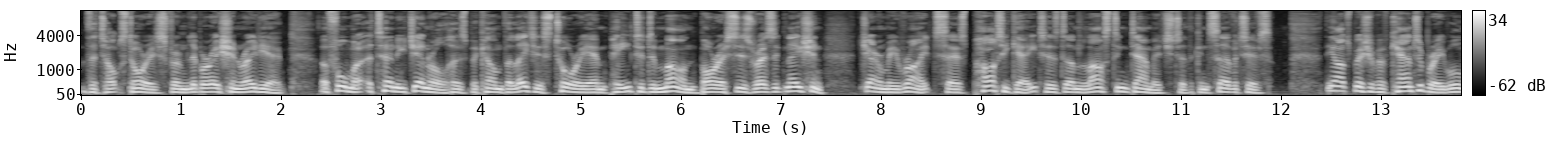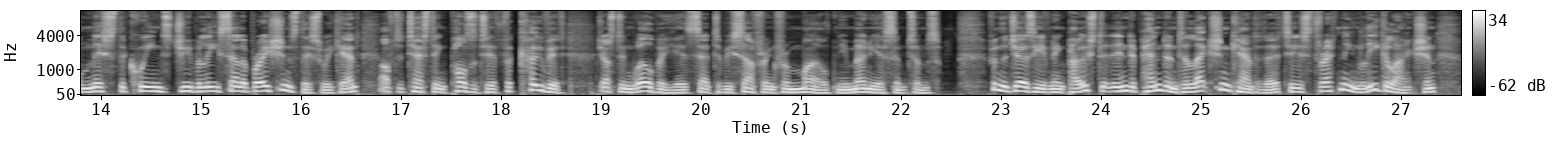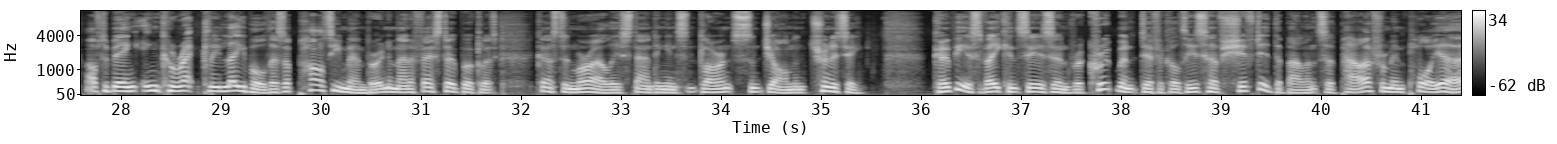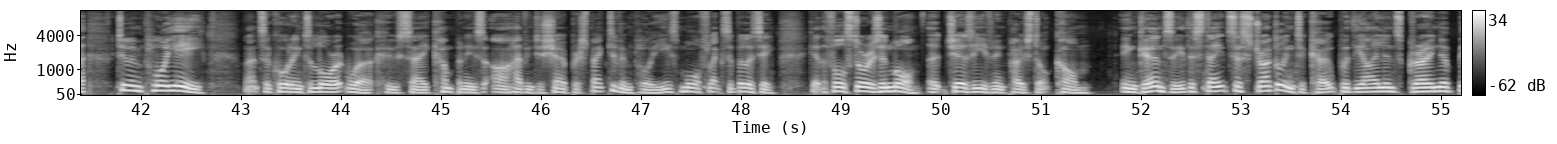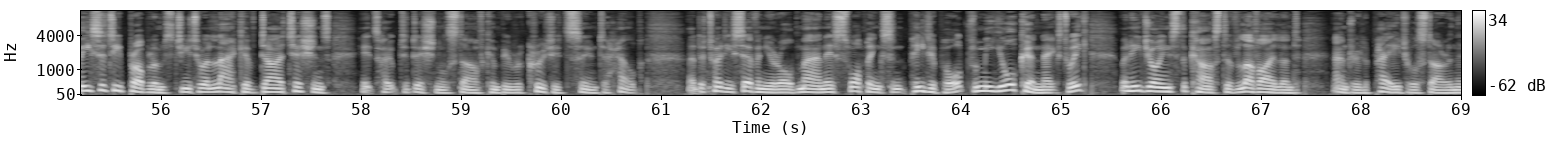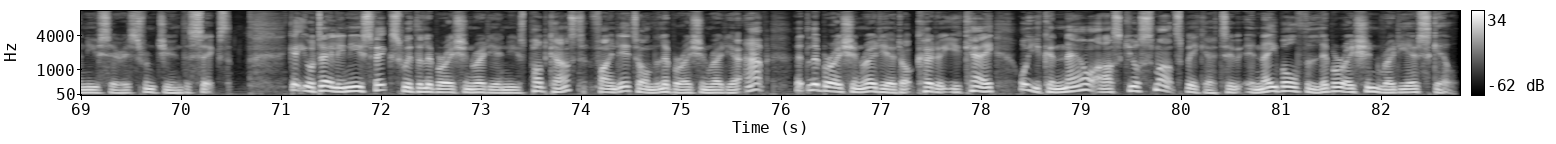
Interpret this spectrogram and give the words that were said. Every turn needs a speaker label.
Speaker 1: The top stories from Liberation Radio. A former Attorney General has become the latest Tory MP to demand Boris's resignation. Jeremy Wright says Partygate has done lasting damage to the Conservatives. The Archbishop of Canterbury will miss the Queen's Jubilee celebrations this weekend after testing positive for COVID. Justin Welby is said to be suffering from mild pneumonia symptoms. From the Jersey Evening Post, an independent election candidate is threatening legal action after being incorrectly labelled as a party member in a manifesto booklet. Kirsten Morel is standing in St Lawrence, St John, and Trinity. Copious vacancies and recruitment difficulties have shifted the balance of power from employer to employee. That's according to Law at Work, who say companies are having to show prospective employees more flexibility. Get the full stories and more at jerseyeveningpost.com. In Guernsey, the states are struggling to cope with the island's growing obesity problems due to a lack of dietitians. It's hoped additional staff can be recruited soon to help. And a 27 year old man is swapping St. Peter Port for Mallorca next week when he joins the cast of Love Island. Andrew Le Page will star in the new series from June the 6th. Get your daily news fix with the Liberation Radio News podcast. Find it on the Liberation Radio app at liberationradio.co.uk, or you can now ask your smart speaker to enable the Liberation Radio skill.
